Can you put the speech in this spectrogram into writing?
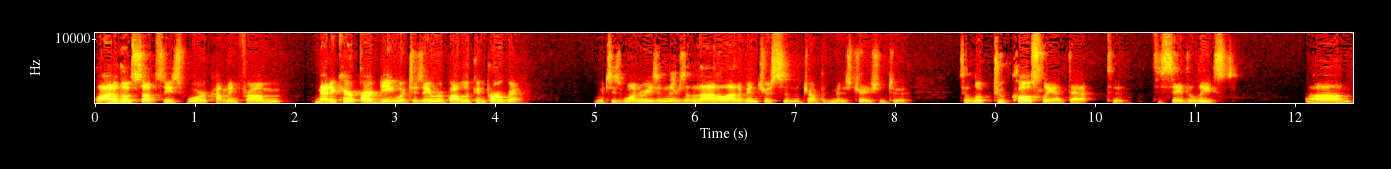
A lot of those subsidies were coming from Medicare Part D, which is a Republican program, which is one reason there's not a lot of interest in the Trump administration to, to look too closely at that, to, to say the least. Um,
